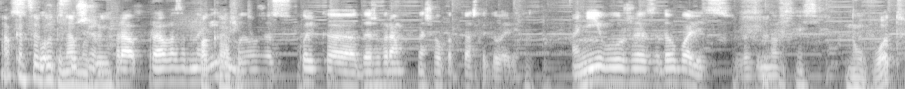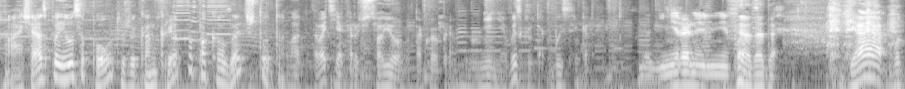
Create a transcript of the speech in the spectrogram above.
а в конце Ско- года нам Слушай, уже... Про, про возобновление покажут. мы уже сколько даже в рамках нашего подкаста говорили. Они его уже задолбались возобновлять. Ну вот, а сейчас появился повод уже конкретно показать что-то. Ладно, давайте я, короче, свое вот такое прям мнение выскажу так быстренько. Да, Генеральная линия Да, партии. да, да. Я вот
